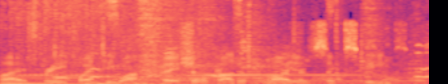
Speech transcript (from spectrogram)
Five three twenty one facial product lawyers sixteen.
